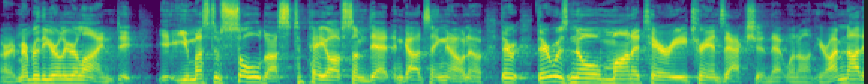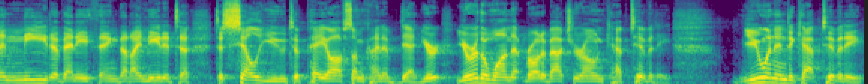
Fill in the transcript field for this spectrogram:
All right, remember the earlier line. You must have sold us to pay off some debt. And God's saying, no, no. There, there was no monetary transaction that went on here. I'm not in need of anything that I needed to, to sell you to pay off some kind of debt. You're, you're the one that brought about your own captivity. You went into captivity.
